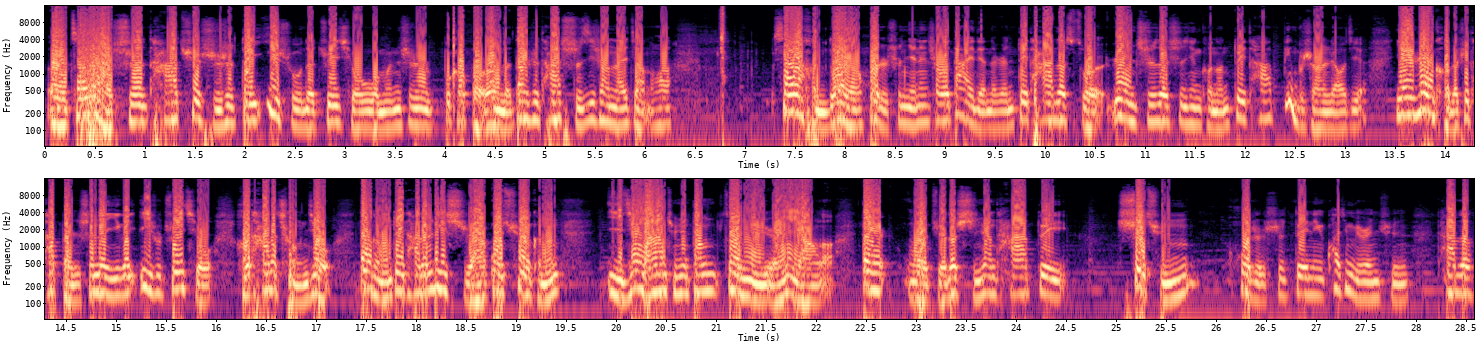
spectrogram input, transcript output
呃，金老师他确实是对艺术的追求，我们是不可否认的。但是他实际上来讲的话，现在很多人或者是年龄稍微大一点的人，对他的所认知的事情，可能对他并不是很了解，因为认可的是他本身的一个艺术追求和他的成就，但可能对他的历史啊、过去啊，可能。已经完完全全当做女人一样了，但是我觉得实际上他对社群或者是对那个跨性别人群他的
